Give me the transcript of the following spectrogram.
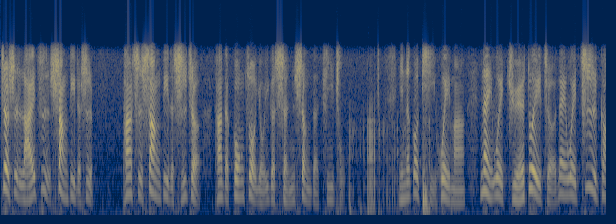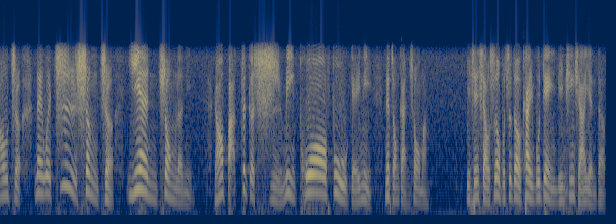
这是来自上帝的事，他是上帝的使者，他的工作有一个神圣的基础。你能够体会吗？那位绝对者，那位至高者，那位至圣者验中了你，然后把这个使命托付给你，那种感受吗？以前小时候不是都有看一部电影，林青霞演的。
